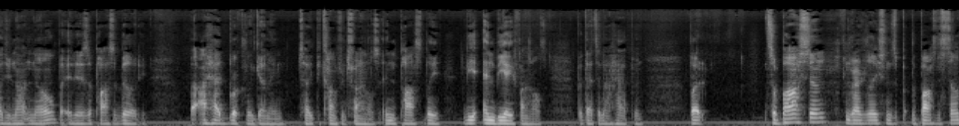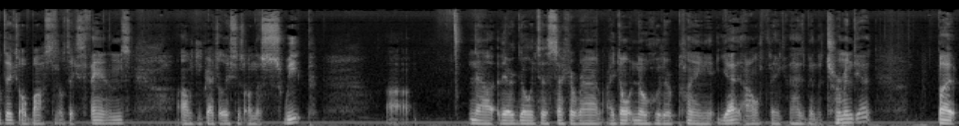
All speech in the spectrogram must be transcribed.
I do not know, but it is a possibility. But I had Brooklyn getting to like the conference finals and possibly the NBA Finals, but that did not happen. But so Boston, congratulations, the Boston Celtics, all Boston Celtics fans. Um, congratulations on the sweep. Uh, now they're going to the second round. I don't know who they're playing yet. I don't think that has been determined yet. But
